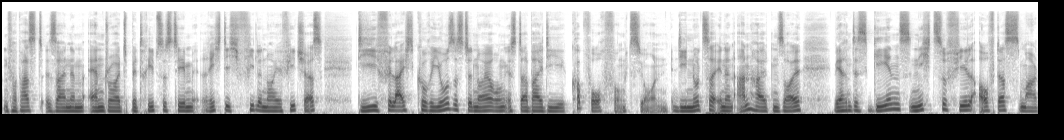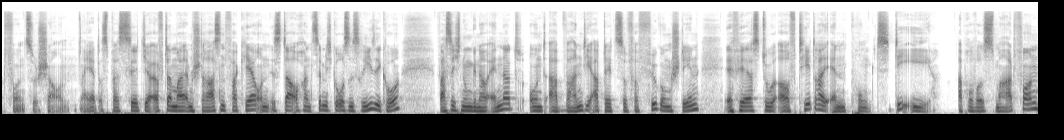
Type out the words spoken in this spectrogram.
und verpasst seinem Android-Betriebssystem richtig viele neue Features. Die vielleicht kurioseste Neuerung ist dabei die Kopfhochfunktion, die NutzerInnen anhalten soll, während des Gehens nicht zu viel auf das Smartphone zu schauen. Naja, das passiert ja öfter mal im Straßenverkehr und ist da auch ein ziemlich großes Risiko. Was sich nun genau ändert und ab wann die Updates zur Verfügung stehen, erfährst du auf t3n.de. Apropos Smartphone,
